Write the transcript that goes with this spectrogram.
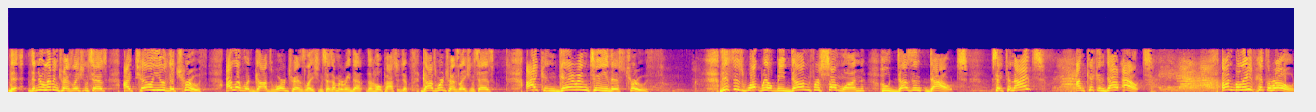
The, the New Living Translation says, I tell you the truth. I love what God's Word translation says. I'm going to read that, that whole passage. God's Word translation says, I can guarantee this truth. This is what will be done for someone who doesn't doubt. Say, tonight, tonight I'm kicking doubt out. Kicking doubt out. Unbelief hit the road.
